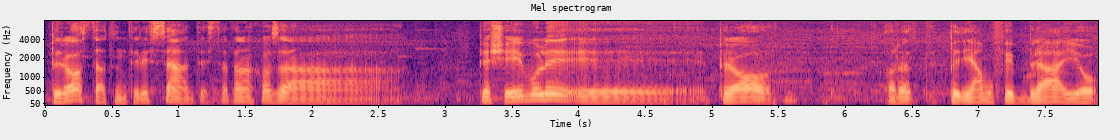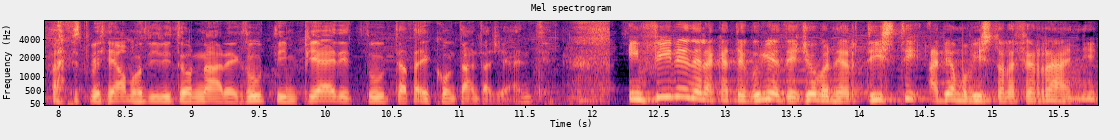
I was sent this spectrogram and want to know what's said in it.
però è stato interessante, è stata una cosa piacevole, però Ora speriamo febbraio, speriamo di ritornare tutti in piedi tutta, e con tanta gente. Infine nella categoria dei giovani artisti abbiamo visto la Ferragni,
